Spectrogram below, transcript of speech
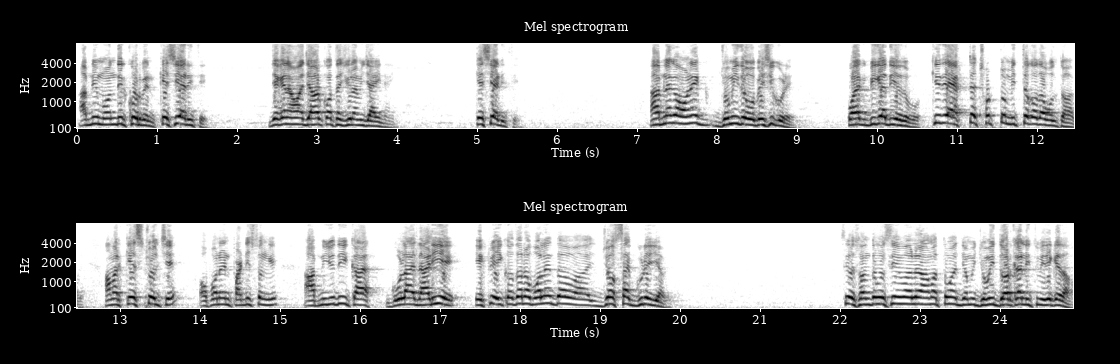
আপনি মন্দির করবেন কেশিয়ারিতে। যেখানে আমার যাওয়ার কথা ছিল, আমি যাই নাই। কেশিয়ারিতে। আপনাকে অনেক জমি দেবো, বেশি করে। কয়েক বিঘা দিয়ে দেবো। কিন্তু একটা ছোট্ট মিথ্যা কথা বলতে হবে। আমার কেস চলছে অপোনেন্ট পার্টির সঙ্গে। আপনি যদি গোলায় দাঁড়িয়ে একটু এই কথাটা বলেন তো জজ সাহেব ঘুরে যাবে। সে সন্তোষ সিং বলে, আমার তোমার জমি, জমির দরকার নেই, তুমি রেখে দাও।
